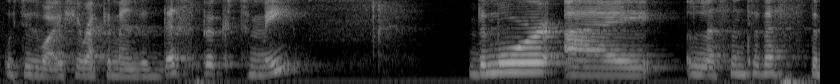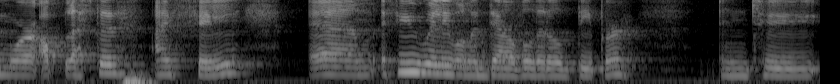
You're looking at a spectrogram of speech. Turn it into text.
which is why she recommended this book to me. The more I listen to this, the more uplifted I feel. Um, if you really want to delve a little deeper into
